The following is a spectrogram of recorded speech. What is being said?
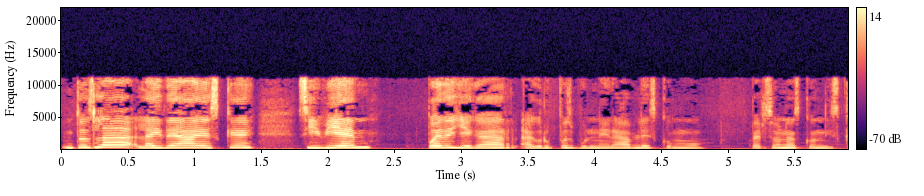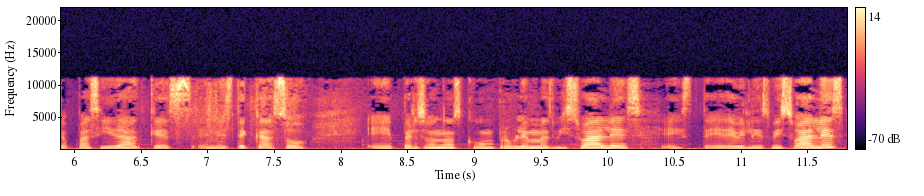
Entonces la, la idea es que si bien puede llegar a grupos vulnerables como personas con discapacidad, que es en este caso eh, personas con problemas visuales, este, débiles visuales,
